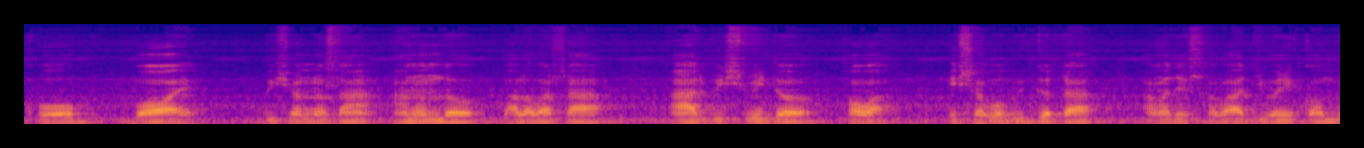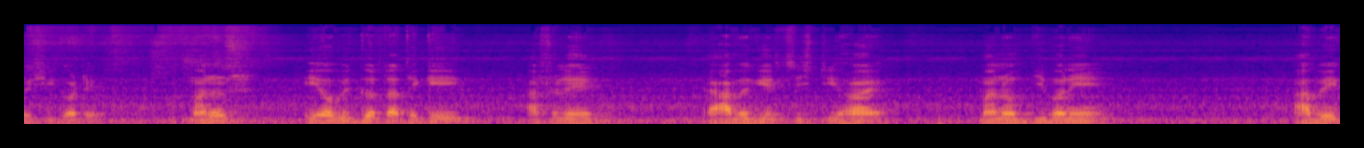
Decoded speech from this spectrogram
ক্ষোভ, ভয়, বিষণ্ণতা, আনন্দ, ভালোবাসা আর বিস্মিত হওয়া, এসব অভিজ্ঞতা আমাদের সবার জীবনে কম বেশি ঘটে। মানুষ এই অভিজ্ঞতা থেকেই আসলে আবেগের সৃষ্টি হয়। মানব জীবনে আবেগ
